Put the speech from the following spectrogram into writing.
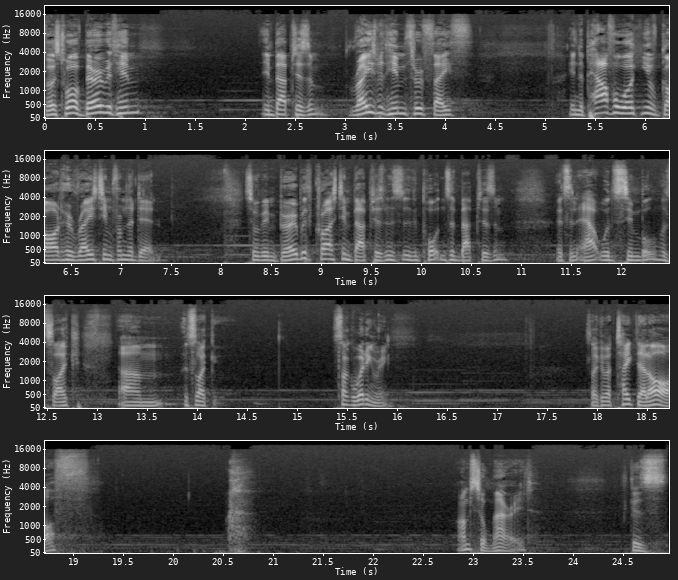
Verse 12 buried with him in baptism, raised with him through faith in the powerful working of God who raised him from the dead. So we've been buried with Christ in baptism. This is the importance of baptism. It's an outward symbol. It's like, um, it's like, it's like a wedding ring. It's like if I take that off, I'm still married because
